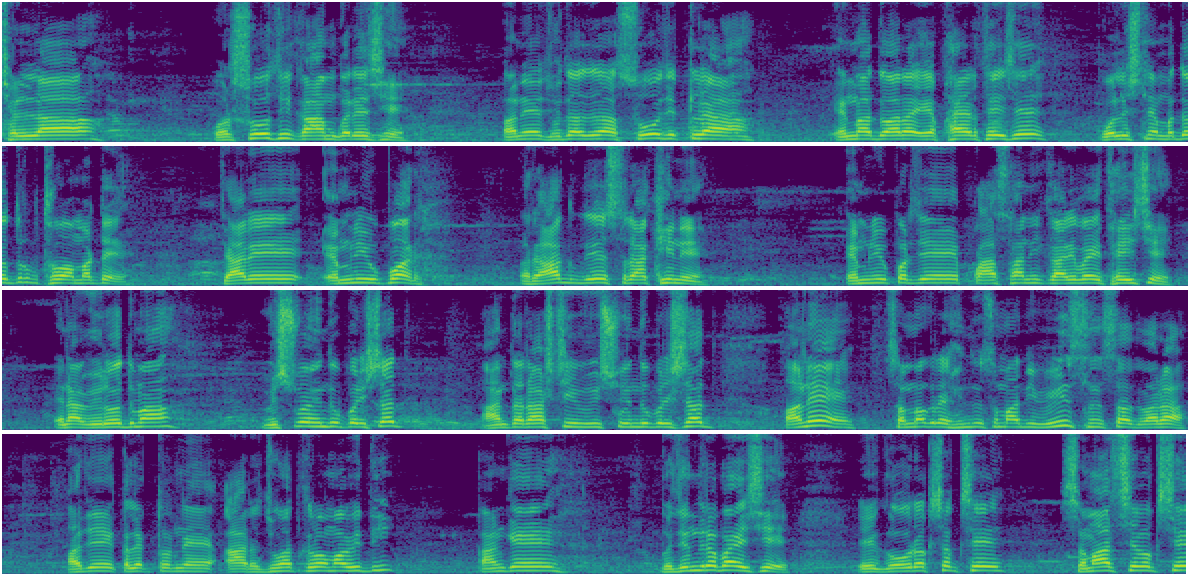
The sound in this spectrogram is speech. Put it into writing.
છેલ્લા વર્ષોથી કામ કરે છે અને જુદા જુદા સો જેટલા એમના દ્વારા એફઆઈઆર થઈ છે, પોલીસને મદદરૂપ થવા માટે, ત્યારે એમની ઉપર રાગ દ્વેષ રાખીને એમની ઉપર જે પાસાની કાર્યવાહી થઈ છે, એના વિરોધમાં વિશ્વ હિન્દુ પરિષદ, આંતરરાષ્ટ્રીય વિશ્વ હિન્દુ પરિષદ અને સમગ્ર હિન્દુ સમાજની વિવિધ સંસ્થા દ્વારા આજે કલેક્ટરને આ રજૂઆત કરવામાં આવી હતી. કારણ કે ગજેન્દ્રભાઈ છે, એ ગૌરક્ષક છે, સમાજસેવક છે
